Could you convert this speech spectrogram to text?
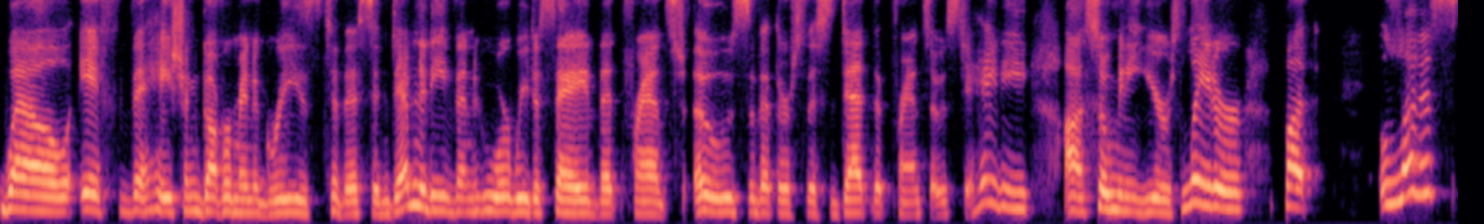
well, if the Haitian government agrees to this indemnity, then who are we to say that France owes, that there's this debt that France owes to Haiti uh, so many years later? But let us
